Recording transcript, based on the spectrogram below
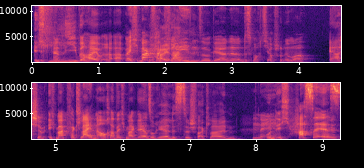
Ich, ich liebe heiraten. Weil ich mag verkleiden so gerne und das mochte ich auch schon immer. Ja, stimmt. Ich mag verkleiden auch, aber ich mag eher so realistisch verkleiden. Nee. Und ich hasse es.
